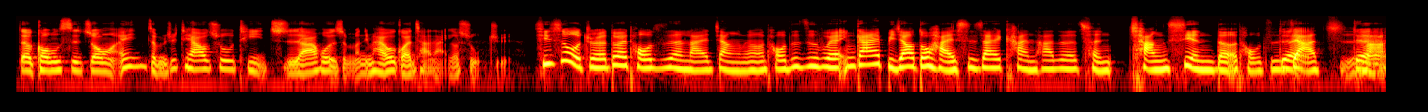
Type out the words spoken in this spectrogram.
的公司中，哎，怎么去挑出体质啊，或者什么？你们还会观察哪一个数据？其实我觉得对投资人来讲呢，投资致富业应该比较多还是在看它这个长长线的投资对价值对嘛。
